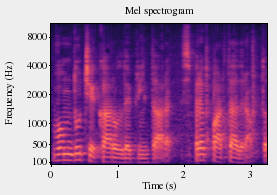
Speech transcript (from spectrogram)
vom duce carul de printare spre partea dreaptă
